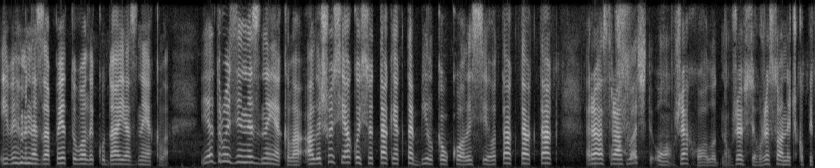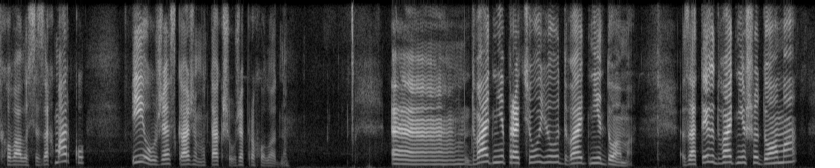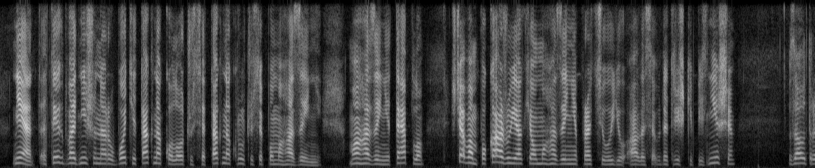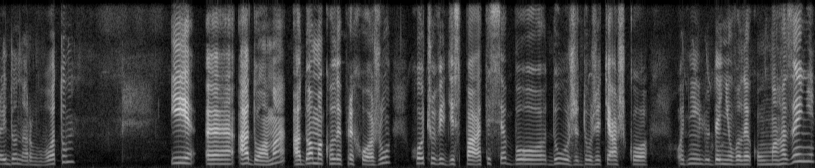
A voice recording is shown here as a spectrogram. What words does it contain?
і ви мене запитували, куди я зникла. Я, друзі, не зникла, але щось якось отак, як та білка в колесі. Отак, так, так. Раз, раз, бачите, о, вже холодно, вже все, вже сонечко підховалося за хмарку, і вже, скажімо так, що вже прохолодно. Е, два дні працюю, два дні вдома. За тих два дні, що вдома, ні, тих два дні, що на роботі, так наколочуся, так накручуся по магазині. В магазині тепло. Ще вам покажу, як я в магазині працюю, але це буде трішки пізніше. Завтра йду на роботу. І, е, а дома, а дома, коли приходжу, хочу відіспатися, бо дуже-дуже тяжко одній людині у великому магазині.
